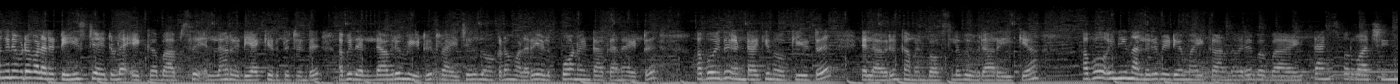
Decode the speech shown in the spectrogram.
അങ്ങനെ ഇവിടെ വളരെ ടേസ്റ്റി ആയിട്ടുള്ള എഗ് കബാബ്സ് എല്ലാം റെഡിയാക്കി എടുത്തിട്ടുണ്ട്. അപ്പോൾ ഇതെല്ലാവരും വീട്ടിൽ ട്രൈ ചെയ്ത് നോക്കണം. വളരെ എളുപ്പമാണ് ഉണ്ടാക്കാനായിട്ട്. അപ്പോൾ ഇത് ഉണ്ടാക്കി നോക്കിയിട്ട് എല്ലാവരും കമന്റ് ബോക്സിൽ വിവരം അറിയിക്കുക. അപ്പോൾ ഇനി നല്ലൊരു വീഡിയോ ആയി കാണുന്നവരെ ബൈ താങ്ക്സ് ഫോർ വാച്ചിങ്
